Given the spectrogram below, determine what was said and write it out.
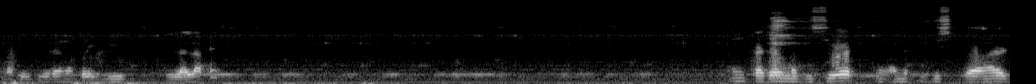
Akong matitira ng claim dito. Lalaki. Ang tagal mag-isip kung ano to discard.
